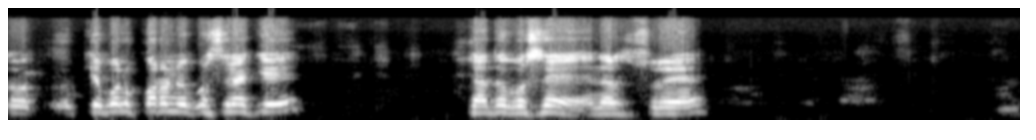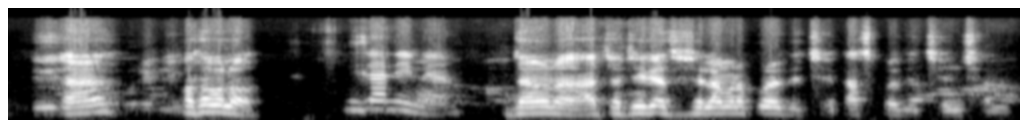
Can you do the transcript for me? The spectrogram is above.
তো কেবল করণীয় করছে নাকি? যাতে করছে এনার সুরে? হ্যাঁ। কথা বলো। জানি না জানো না? আচ্ছা ঠিক আছে সেটা আমরা করে দিচ্ছি কাজ করে দিচ্ছি ইনশাল্লাহ।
